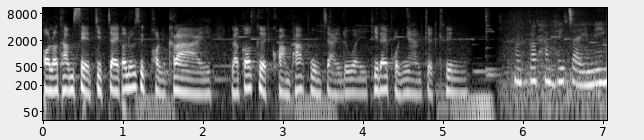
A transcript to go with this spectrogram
พอเราทำเสร็จจิตใจก็รู้สึกผ่อนคลาย แล้วก็เกิดความภาคภูมิใจด้วยที่ได้ผลงานเกิดขึ้น มันก็ทำให้ใจนิ่ง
